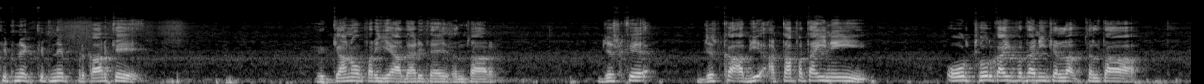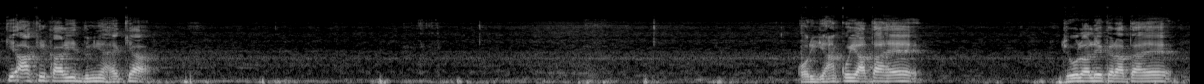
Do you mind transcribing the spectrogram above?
कितने कितने प्रकार के विज्ञानों पर यह आधारित है संसार। जिसके, जिसका अभी अता पता ही नहीं और छोर का ही पता नहीं चल, चलता कि आखिरकार ये दुनिया है क्या। और यहाँ कोई आता है, झोला लेकर आता है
